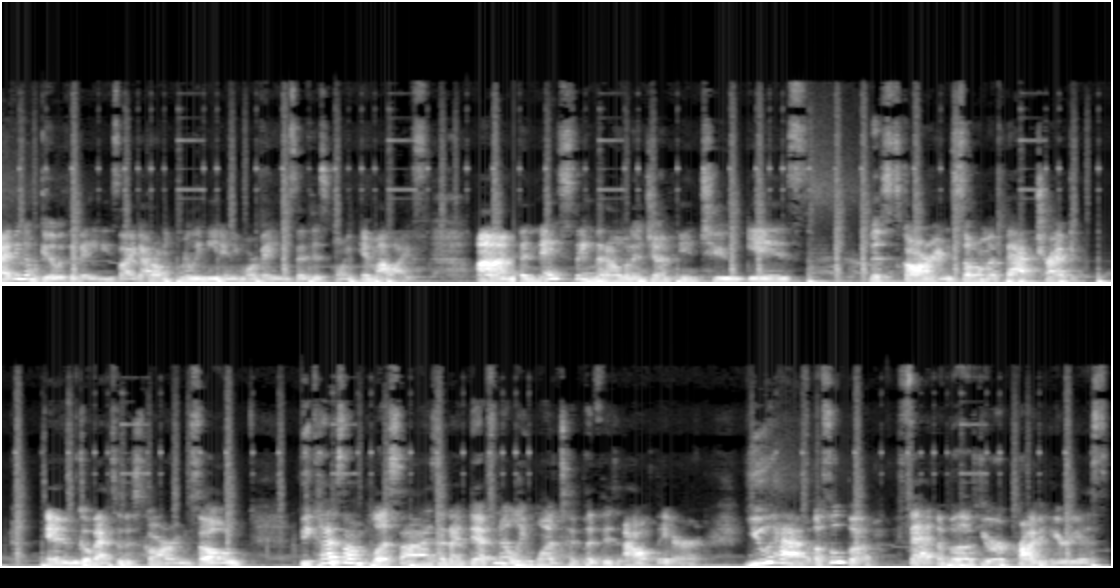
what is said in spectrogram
I think I'm good with the babies. Like I don't really need any more babies at this point in my life. Um, the next thing that I wanna jump into is the scarring. So I'm gonna backtrack and go back to the scarring. So because I'm plus size and I definitely want to put this out there, you have a FUPA, fat above your private areas.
